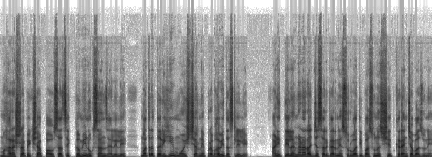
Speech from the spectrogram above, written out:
महाराष्ट्रापेक्षा पावसाचे कमी नुकसान झालेले मात्र तरीही मॉइश्चरने प्रभावित असलेले आणि तेलंगणा राज्य सरकारने सुरुवातीपासूनच शेतकऱ्यांच्या बाजूने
